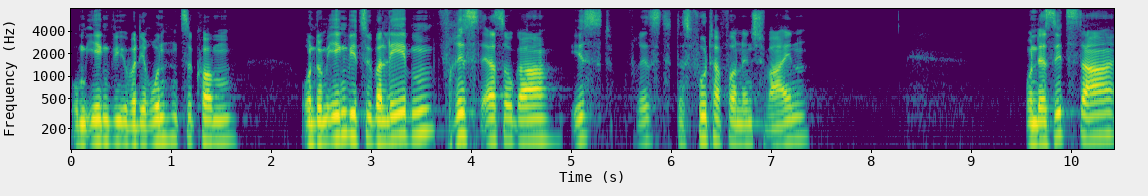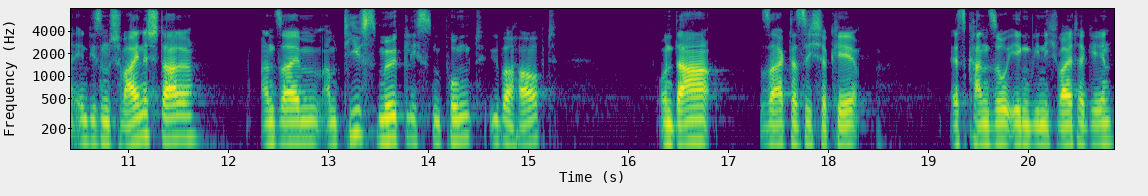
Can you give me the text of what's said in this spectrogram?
um irgendwie über die Runden zu kommen. Und um irgendwie zu überleben, frisst er sogar, isst, frisst das Futter von den Schweinen. Und er sitzt da in diesem Schweinestall an seinem am tiefstmöglichsten Punkt überhaupt. Und da sagt er sich, okay, es kann so irgendwie nicht weitergehen.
